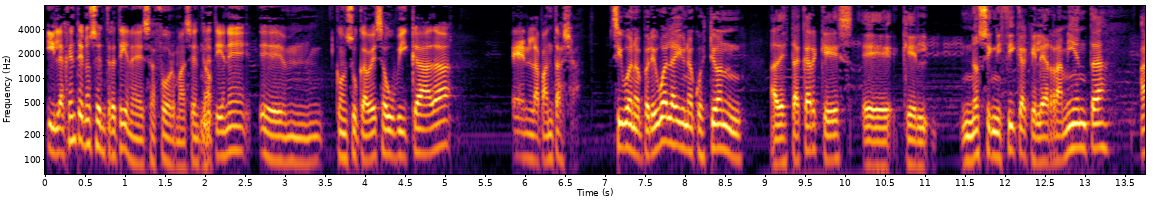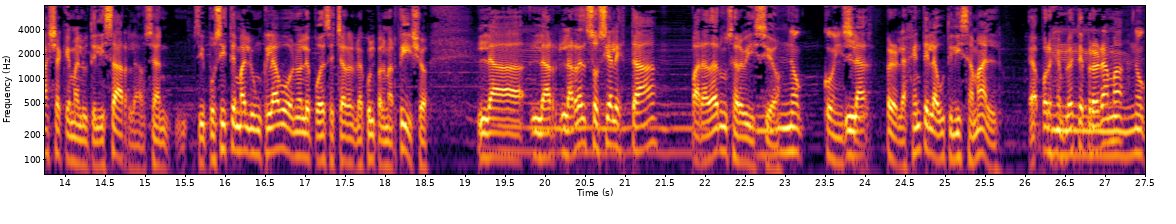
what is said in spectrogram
y la gente no se entretiene de esa forma, se entretiene eh, con su cabeza ubicada en la pantalla. Sí, bueno, pero igual hay una cuestión a destacar que es eh, que no significa que la herramienta haya que mal utilizarla. O sea, si pusiste mal un clavo no le puedes echar la culpa al martillo. La, la- la red social está para dar un servicio. No coincide. La- pero la gente la utiliza mal. Eh, Por ejemplo, este Mm, programa, no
